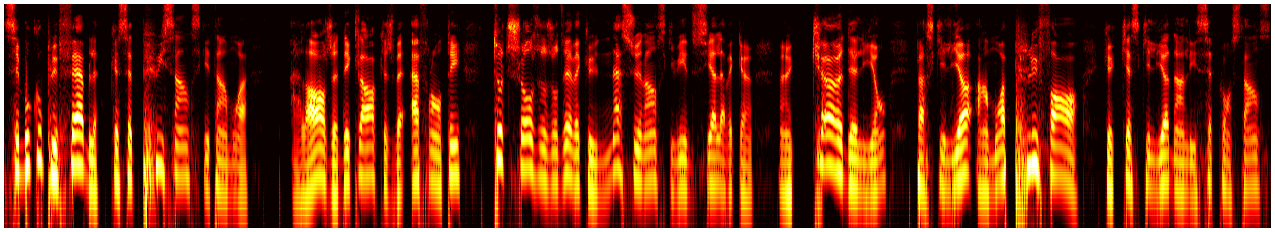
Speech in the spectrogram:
c'est beaucoup plus faible que cette puissance qui est en moi. Alors, je déclare que je vais affronter toute chose aujourd'hui avec une assurance qui vient du ciel, avec un, cœur de lion, parce qu'il y a en moi plus fort que qu'est-ce qu'il y a dans les circonstances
